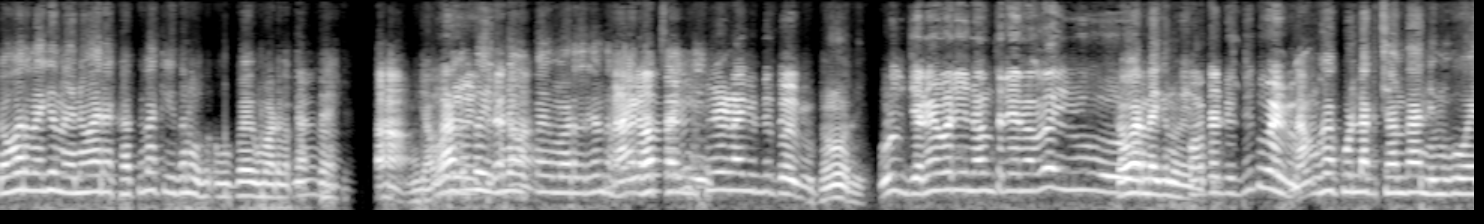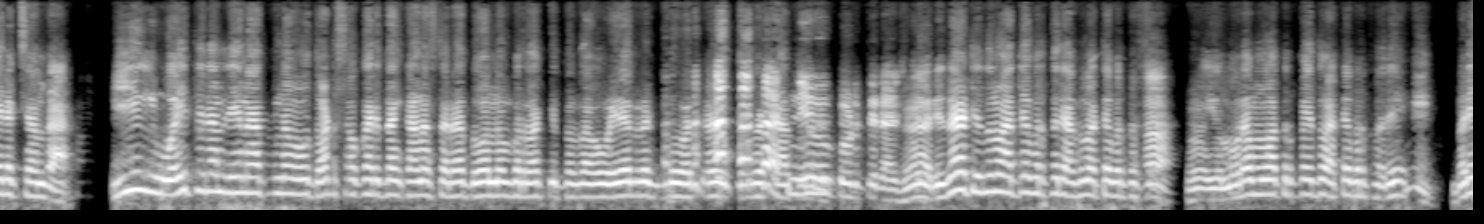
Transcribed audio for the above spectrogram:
ಕವರ್ದಾಗಿ ಅನಿವಾರ್ಯಕ್ಕೆ ಹಚ್ಚಲಕ್ ಇದನ್ನ ಉಪಯೋಗ ಮಾಡ್ಬೇಕಾಗ್ತದೆ. ಯಾವಾಗಲೂ ಇದನ್ನೇ ಉಪಯೋಗ ಮಾಡಿದ್ರಿಂದ ಜನವರಿ ನಂತರ ಒಯ್ಬೇಕು ನಮ್ಗ ಕೊಡ್ಲಕ್ ಚಂದ ನಿಮ್ಗೂ ಒಯ್ಲಕ್ ಚಂದ. ಈಗ ಇವ್ ಒಯ್ತೀರಿ ಅಂದ್ರೆ ಏನಾಯ್ತು ನಾವು ದೊಡ್ಡ ಸೌಕರ್ಯ ಇದ್ದಂಗೆ ಕಾಣಿಸ್ತಾರ ದೋನ್ ನಂಬರ್ ರೊಕ್ಕ. ನೀವು ಕೊಡ್ತೀರಾ ರಿಸಲ್ಟ್ ಇದನ್ನು ಅಟ್ಟೆ ಬರ್ತಾರೆ ಅದನ್ನು ಅಟ್ಟೆ ಬರ್ತದೆ ಇವ್ ನೂರ ಮೂವತ್ ರೂಪಾಯಿದು ಅಟ್ಟೆ ಬರ್ತದ್ರಿ. ಬರೀ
